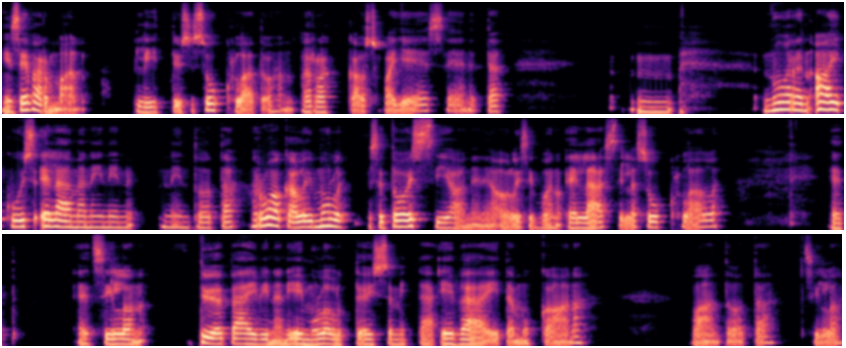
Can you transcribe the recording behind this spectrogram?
Niin se varmaan liittyy se suklaa tuohon rakkausvajeeseen, että mm, nuoren aikuiselämäni, niin, niin tuota, ruoka oli mulle se toissijainen ja olisin voinut elää sillä suklaalla. Et, et silloin työpäivinä niin ei mulla ollut töissä mitään eväitä mukana, vaan tuota, silloin,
